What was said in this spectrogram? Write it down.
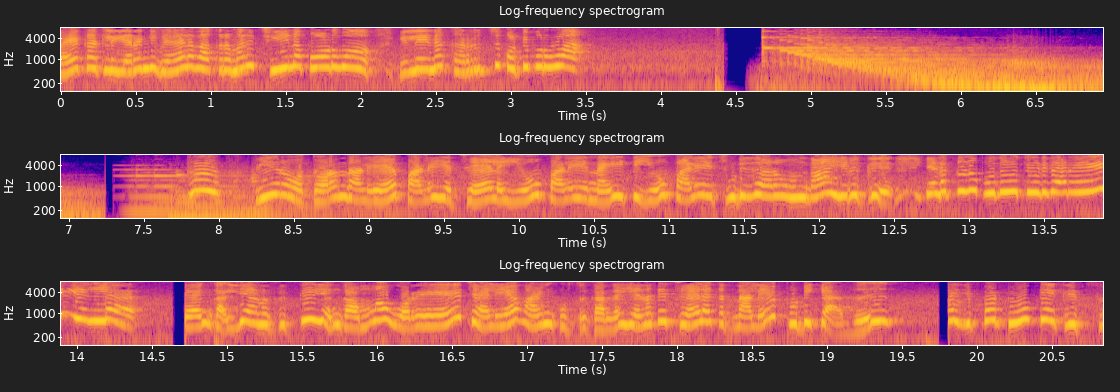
வயக்காட்டுல இறங்கி வேலை பார்க்குற மாதிரி சீல போடுவோம். இல்லைன்னா கரிச்சு கொட்டி போடுவா. பீரோவை திறந்தாலே பழைய சேலையும் பழைய நைட்டியும் பழைய சுடிதாரும் தான் இருக்கு. எனக்கு புது சுடிதாரே இல்ல. என் கல்யாணத்துக்கு எங்க அம்மா ஒரே சேலையா வாங்கி கொடுத்துருக்காங்க. எனக்கு சேலை கட்டினாலே பிடிக்காது இப்ப டூ கே கிட்ஸ்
